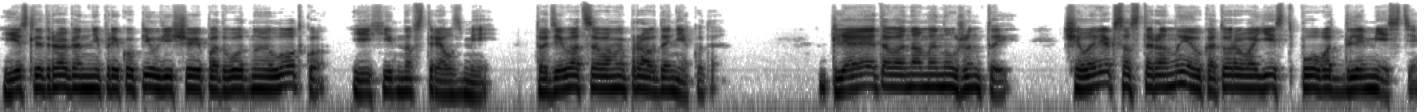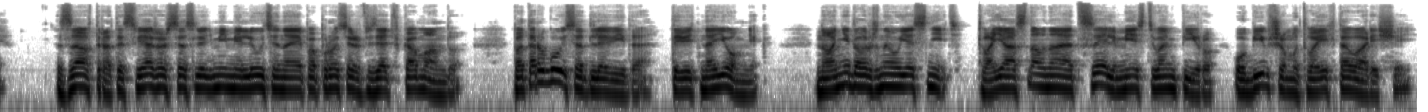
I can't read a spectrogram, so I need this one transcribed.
Если Драгон не прикупил еще и подводную лодку, ехидно встрял змей, то деваться вам и правда некуда. Для этого нам и нужен ты. Человек со стороны, у которого есть повод для мести. Завтра ты свяжешься с людьми Милютина и попросишь взять в команду. Поторгуйся для вида, ты ведь наемник. Но они должны уяснить, твоя основная цель – месть вампиру, убившему твоих товарищей.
